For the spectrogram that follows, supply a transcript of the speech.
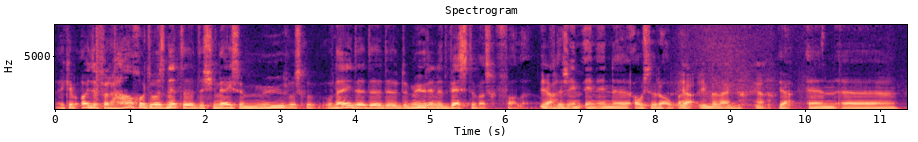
Ik heb ooit een verhaal gehoord. Er was net de, de Chinese muur. Was of nee, de, de, de, de muur in het westen was gevallen. Ja. Dus in, in, in uh, Oost-Europa. Ja, in Berlijn. Ja, ja en. Uh,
